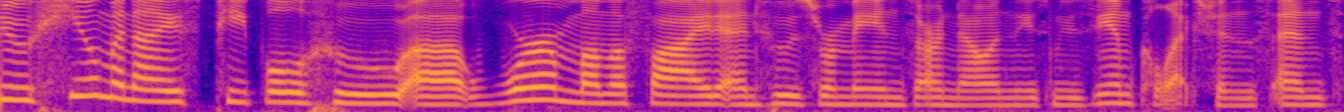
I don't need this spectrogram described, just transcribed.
to humanize people who uh, were mummified and whose remains are now in these museum collections, and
